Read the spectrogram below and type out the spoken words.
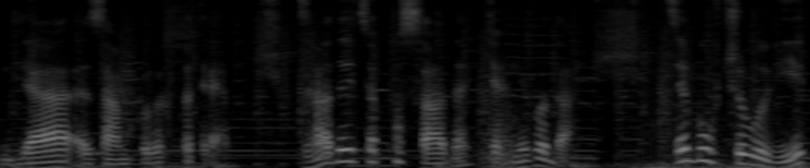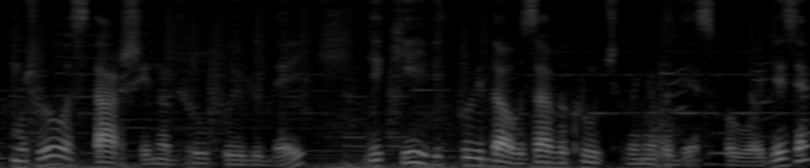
для замкових потреб. Згадується посада тягни вода. Це був чоловік, можливо, старший над групою людей, який відповідав за викручування води з колодязя,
